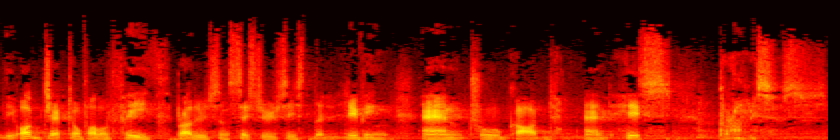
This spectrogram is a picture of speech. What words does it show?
The object of our faith, brothers and sisters, is the living and true God and his promises.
